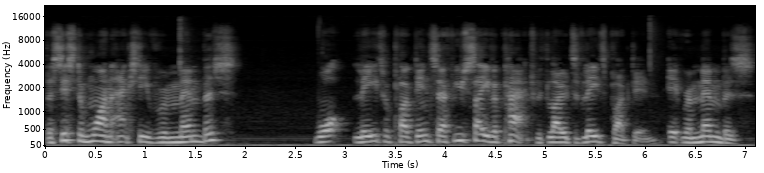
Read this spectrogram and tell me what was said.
The System One actually remembers what leads were plugged in. So if you save a patch with loads of leads plugged in, it remembers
